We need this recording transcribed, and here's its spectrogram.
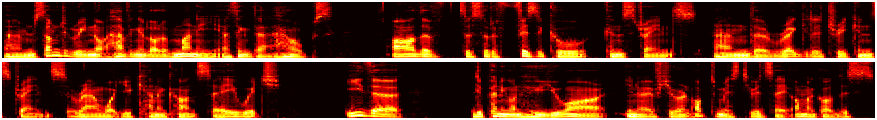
um, to some degree not having a lot of money, I think that helps, are the, the sort of physical constraints and the regulatory constraints around what you can and can't say, which either, depending on who you are, you know, if you're an optimist, you would say, oh my God, this,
